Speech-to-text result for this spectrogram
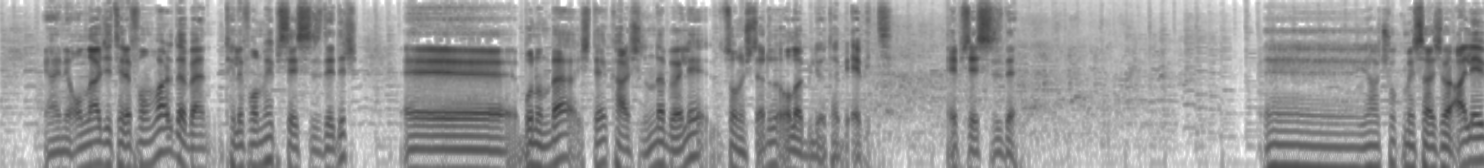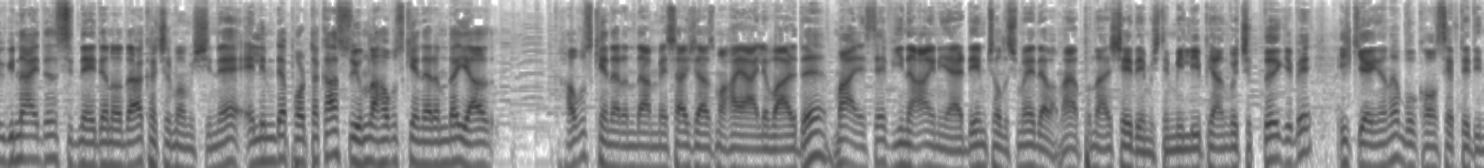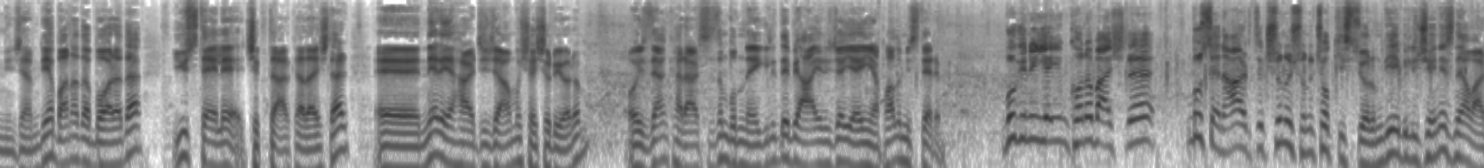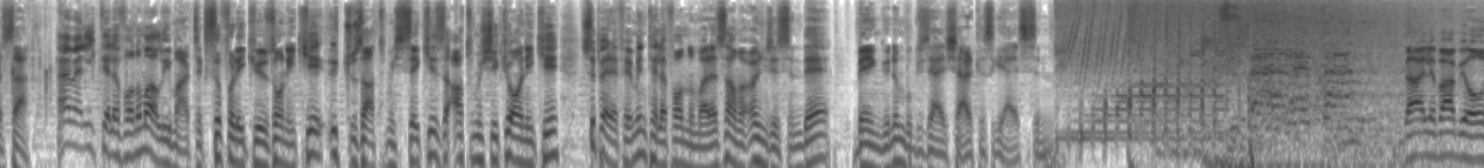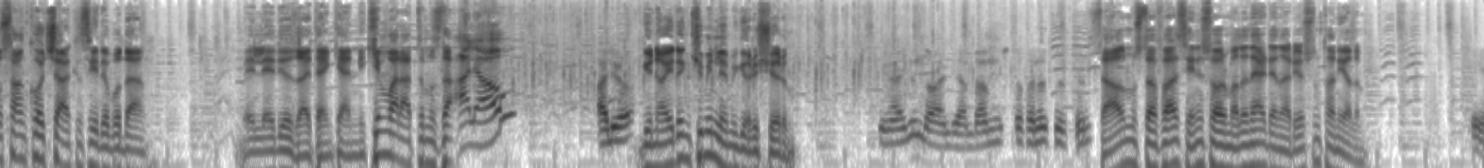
Yani onlarca telefon var da ben telefonum hep sessizdedir. Ee, bunun da işte karşılığında böyle sonuçları olabiliyor tabii evet. Hep sessizde. Ee, ya çok mesaj var. Alev günaydın Sidney'den o da kaçırmamış yine. Elimde portakal suyumla havuz kenarımda ya havuz kenarından mesaj yazma hayali vardı. Maalesef yine aynı yerdeyim çalışmaya devam. Ha, Pınar şey demişti Milli Piyango çıktığı gibi ilk yayınını bu konsepte dinleyeceğim diye. Bana da bu arada 100 TL çıktı arkadaşlar. Ee, nereye harcayacağımı şaşırıyorum. O yüzden kararsızım. Bununla ilgili de bir ayrıca yayın yapalım isterim. Bugünün yayın konu başlığı bu sene artık şunu şunu çok istiyorum diyebileceğiniz ne varsa. Hemen ilk telefonumu alayım artık 0212 368 62 12 Süper FM'in telefon numarası ama öncesinde Bengü'nün bu güzel şarkısı gelsin. Galiba bir Oğuzhan Koç şarkısıydı bu da. Belli ediyor zaten kendini. Kim var hattımızda? Alo. Alo, Günaydın kiminle mi görüşüyorum? Günaydın Doğancan. Ben Mustafa nasılsın? Sağ ol Mustafa. Seni sormalı. Nereden arıyorsun? Tanıyalım. Ee,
